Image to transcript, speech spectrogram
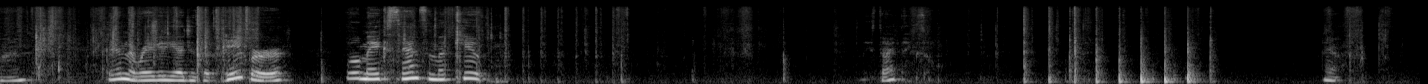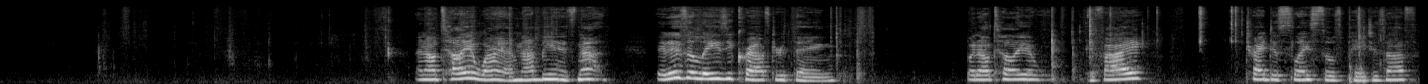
one. Then the raggedy edges of paper will make sense and look cute. At least I think so. Yeah. And I'll tell you why. I'm not being, it's not, it is a lazy crafter thing. But I'll tell you, if I tried to slice those pages off,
